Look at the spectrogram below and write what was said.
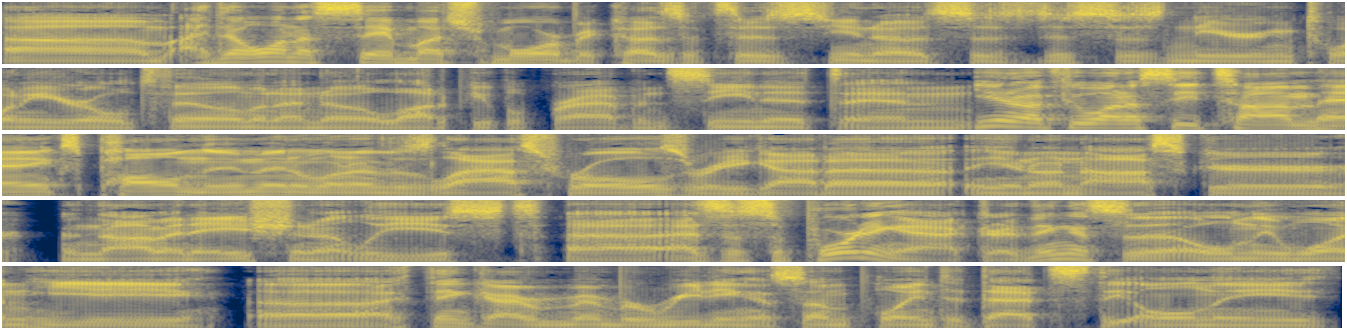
Um, I don't want to say much more because if there's, you know, this is this is nearing 20 year old film, and I know a lot of people probably haven't seen it. And you know, if you want to see Tom Hanks, Paul Newman, one of his last roles where he got a you know an Oscar nomination at least uh, as a supporting actor, I think it's the only one he. Uh, I think I remember reading at some point that that's the only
